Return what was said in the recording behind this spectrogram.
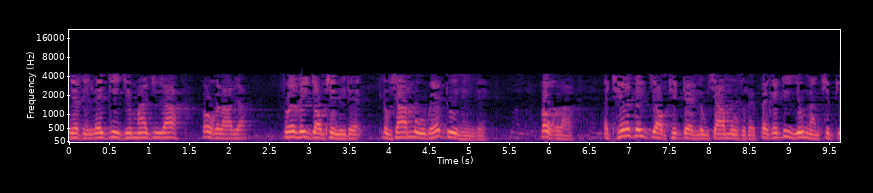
မျက်စိလည်းကြည့်ခြင်းမကြည့်တာဟုတ်ကလားဗျစွဲစိတ်ကြောင့်ဖြစ်နေတဲ့လှုပ်ရှားမှုပဲတွေ့နေတယ်ဟုတ်ကလား အထဲစိတ်ကြောင့်ဖြစ်တဲ့လှုပ်ရှားမှုဆိုတဲ့ပကတိယုံနာဖြစ်ပြ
